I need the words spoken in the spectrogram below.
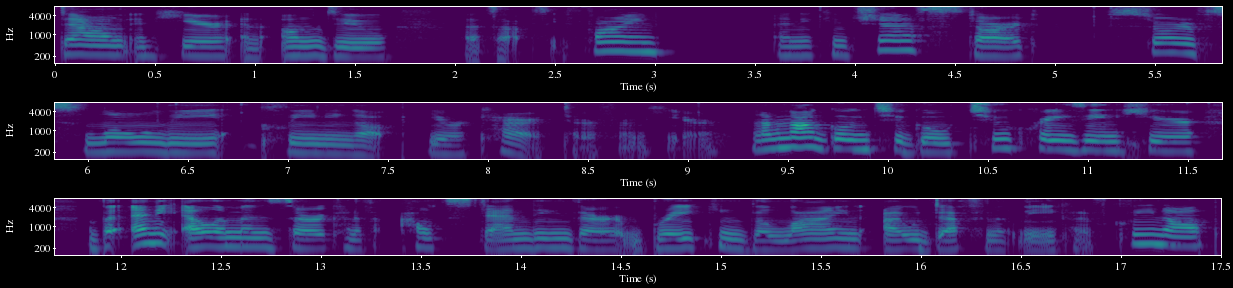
down in here and undo, that's absolutely fine. And you can just start sort of slowly cleaning up your character from here. And I'm not going to go too crazy in here, but any elements that are kind of outstanding, they're breaking the line, I would definitely kind of clean up,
